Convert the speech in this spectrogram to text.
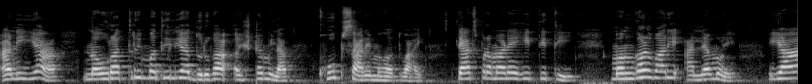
आणि या नवरात्रीमधील या दुर्गा अष्टमीला खूप सारे महत्त्व आहे. त्याचप्रमाणे ही तिथी मंगळवारी आल्यामुळे या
